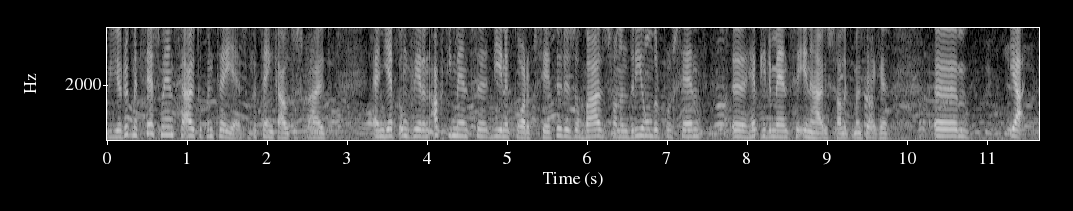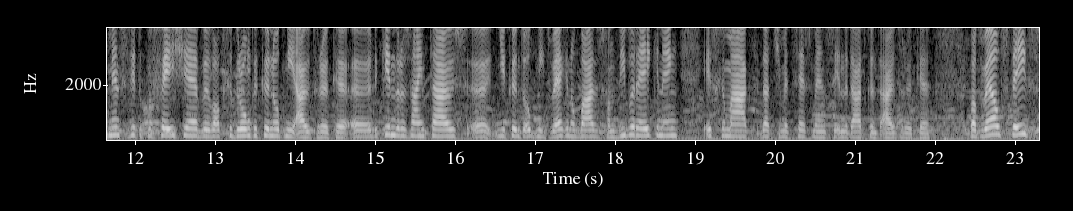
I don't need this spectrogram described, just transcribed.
je rukt met zes mensen uit op een TS, op een tankauto-spuit. En je hebt ongeveer een 18 mensen die in een korps zitten. Dus op basis van een 300 procent uh, heb je de mensen in huis, zal ik maar zeggen. Um, ja, mensen zitten op een feestje, hebben wat gedronken, kunnen ook niet uitdrukken. Uh, de kinderen zijn thuis, uh, je kunt ook niet weg. En op basis van die berekening is gemaakt dat je met zes mensen inderdaad kunt uitdrukken. Wat wel steeds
